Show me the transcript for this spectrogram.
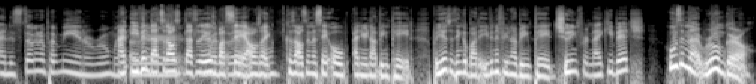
And it's still gonna put me in a room with. and even that's what I was that's what I was about to other say. I was like, because I was gonna say, oh, and you're not being paid, but you have to think about it. Even if you're not being paid, shooting for Nike, bitch, who's in that room, girl?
